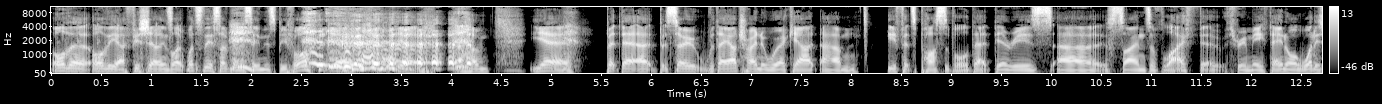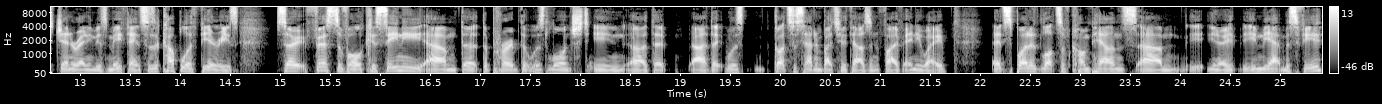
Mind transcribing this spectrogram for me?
all the all the uh, fish aliens like, what's this? I've never seen this before. yeah, yeah, um, yeah. But that, uh, but so they are trying to work out um, if it's possible that there is uh, signs of life through methane or what is generating this methane. So there's a couple of theories. So first of all, Cassini, um, the the probe that was launched in uh, that uh, that was got to Saturn by 2005 anyway, it spotted lots of compounds, um, you know, in the atmosphere,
